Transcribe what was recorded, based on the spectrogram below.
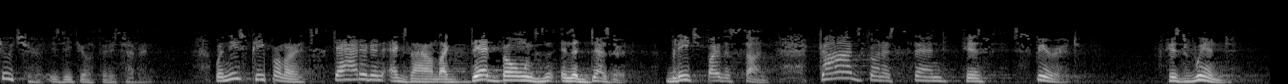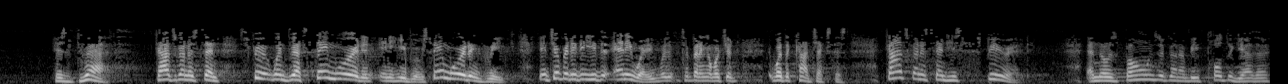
future, Ezekiel 37, when these people are scattered in exile like dead bones in the desert, bleached by the sun, God's going to send His Spirit, His wind, His breath. God's going to send spirit, wind, breath. Same word in, in Hebrew, same word in Greek. Interpreted either anyway, depending on what, what the context is. God's going to send His Spirit, and those bones are going to be pulled together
